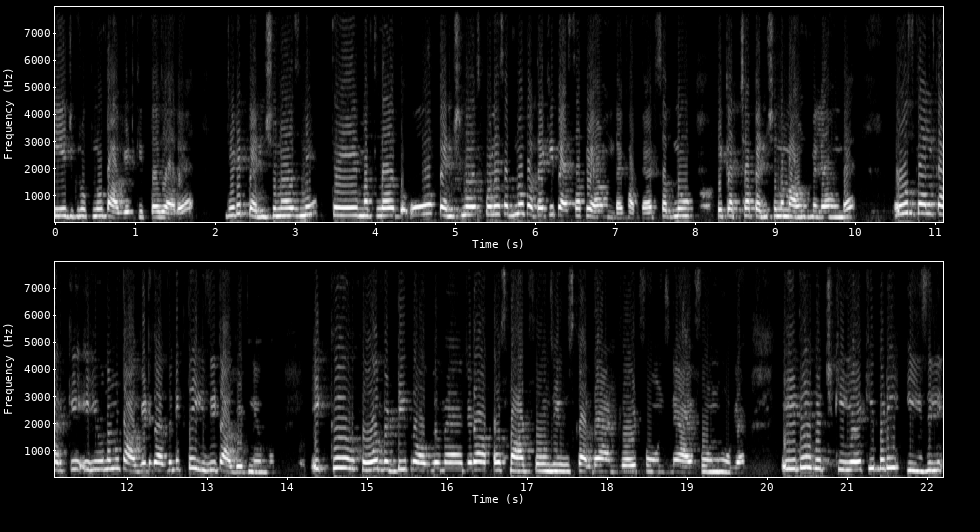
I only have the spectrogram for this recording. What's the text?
ਏਜ ਗਰੁੱਪ ਨੂੰ ਟਾਰਗੇਟ ਕੀਤਾ ਜਾ ਰਿਹਾ ਹੈ, ਜਿਹੜੇ ਪੈਨਸ਼ਨਰਸ ਨੇ ਤੇ ਮਤਲਬ ਉਹ ਪੈਨਸ਼ਨਰਸ ਕੋਲੇ ਸਭ ਨੂੰ ਪਤਾ ਹੈ ਕਿ ਪੈਸਾ ਪਿਆ ਹੁੰਦਾ ਹੈ ਖਾਤੇ 'ਚ। ਸਭ ਨੂੰ ਇੱਕ ਅੱਛਾ ਪੈਨਸ਼ਨ ਅਮਾਉਂਟ ਮਿਲਿਆ ਹੁੰਦਾ ਹੈ। ਉਸ ਗੱਲ ਕਰਕੇ ਇਹ ਉਹਨਾਂ ਨੂੰ ਟਾਰਗੇਟ ਕਰਦੇ ਨੇ, ਇੱਕ ਤਾਂ ਈਜ਼ੀ ਟਾਰਗੇਟ ਨੇ ਉਹ। ਇੱਕ ਹੋਰ ਵੱਡੀ ਪ੍ਰੋਬਲਮ ਹੈ, ਜਿਹੜਾ ਆਪਾਂ ਸਮਾਰਟਫੋਨਸ ਯੂਜ਼ ਕਰਦੇ ਆ ਐਂਡਰੋਇਡ ਫੋਨਸ ਨੇ ਆਈਫੋਨ ਹੋ ਗਿਆ। ਇਹਦੇ ਵਿੱਚ ਕੀ ਹੈ ਕਿ ਬੜੀ ਈਜ਼ੀਲੀ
